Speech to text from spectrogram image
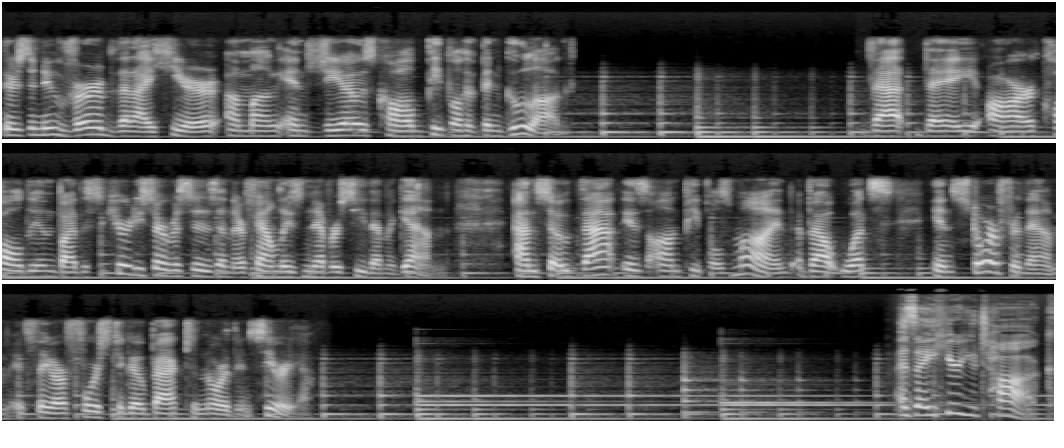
There's a new verb that I hear among NGOs called people have been gulagged. That they are called in by the security services and their families never see them again. And so that is on people's mind about what's in store for them if they are forced to go back to northern Syria. As I hear you talk,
